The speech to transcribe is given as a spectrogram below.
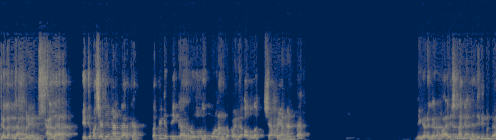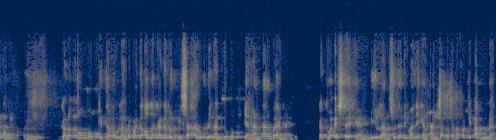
Jalan Tamrin, Halar. Itu pasti ada yang mengantarkan. Tapi ketika ruhmu pulang kepada Allah, siapa yang ngantar? Ini gara-gara Pak Aris nanyanya jadi mendalam. Kalau tubuh kita pulang kepada Allah karena berpisah ruh dengan tubuh, yang ngantar banyak. Ketua STM bilang sudah dimandikan, antar karena pakai ambulan.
